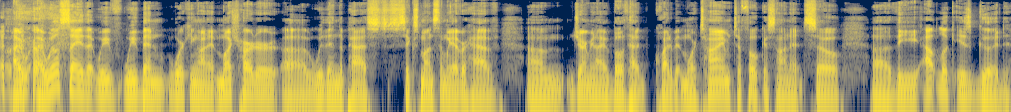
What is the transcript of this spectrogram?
I, I will say that we've we've been working on it much harder uh, within the past six months than we ever have. Um, Jeremy and I have both had quite a bit more time to focus on it, so uh, the outlook is good.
